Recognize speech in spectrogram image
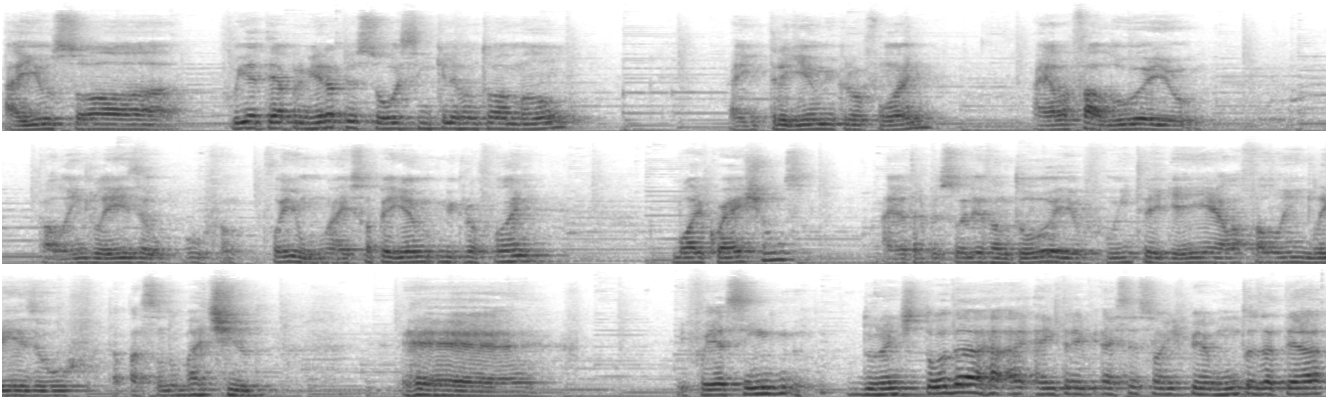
Aí eu só fui até a primeira pessoa assim que levantou a mão Aí entreguei o microfone, aí ela falou e eu falou em inglês, eu, ufa, foi um. Aí só peguei o microfone, more questions, aí outra pessoa levantou e eu fui, entreguei, ela falou em inglês, eu, ufa, tá passando batido. É... E foi assim durante toda a, a as sessões de perguntas até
